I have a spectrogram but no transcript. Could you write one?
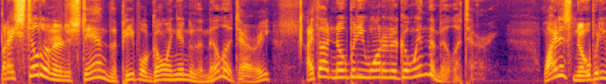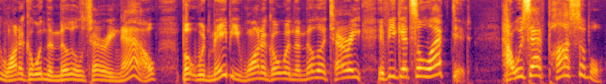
But I still don't understand the people going into the military. I thought nobody wanted to go in the military. Why does nobody want to go in the military now, but would maybe want to go in the military if he gets elected? How is that possible?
